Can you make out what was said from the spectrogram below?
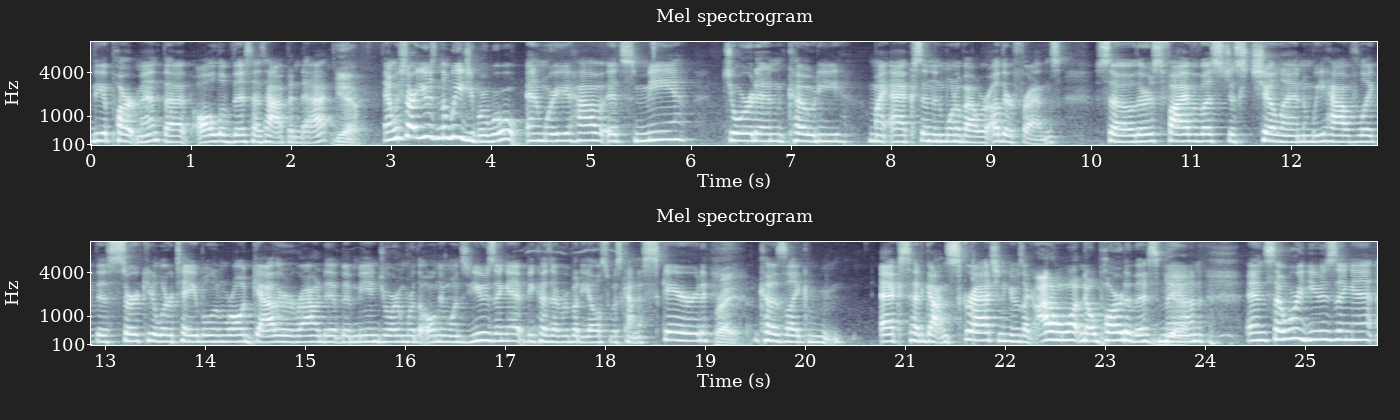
the apartment that all of this has happened at. Yeah. And we start using the Ouija board, and where you have it's me, Jordan, Cody, my ex, and then one of our other friends. So there's five of us just chilling. We have like this circular table, and we're all gathered around it. But me and Jordan were the only ones using it because everybody else was kind of scared. Right. Because like X had gotten scratched, and he was like, "I don't want no part of this, Yeah. man." And so we're using it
